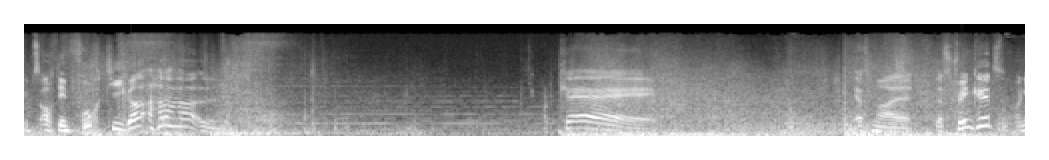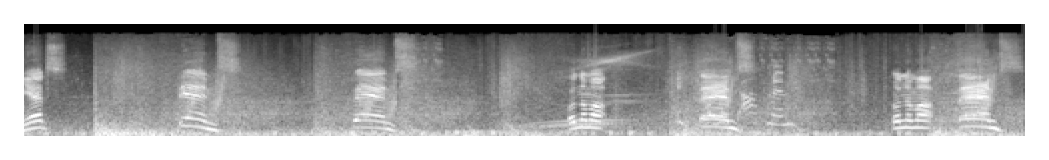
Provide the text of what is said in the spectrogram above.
Gibt's auch den Fruchttiger? okay. Erstmal das Trinket und jetzt Bams. Bams. Und nochmal Bams. Und nochmal Bams.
